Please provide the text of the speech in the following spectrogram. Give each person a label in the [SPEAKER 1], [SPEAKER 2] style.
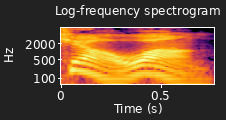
[SPEAKER 1] 眺望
